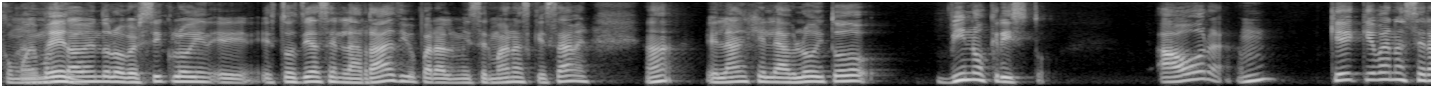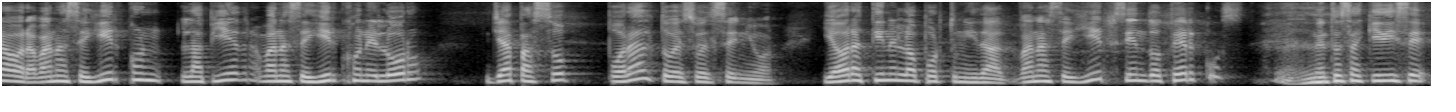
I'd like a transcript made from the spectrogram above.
como hemos estado viendo los versículos eh, estos días en la radio, para mis hermanas que saben, ¿ah? El ángel le habló y todo, vino Cristo. Ahora. ¿qué, ¿qué van a hacer ahora? ¿Van a seguir con la piedra? ¿Van a seguir con el oro? Ya pasó por alto eso el Señor. Y ahora tienen la oportunidad. ¿Van a seguir siendo tercos? Entonces aquí dice,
